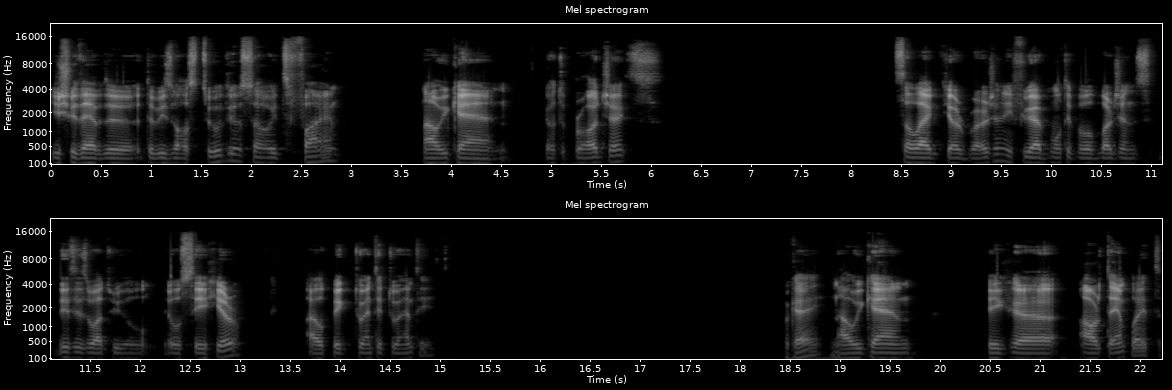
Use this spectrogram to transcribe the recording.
You should have the the visual studio so it's fine. Now we can go to projects. Select your version. If you have multiple versions this is what you'll you'll see here. I'll pick 2020 okay now we can pick uh, our template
